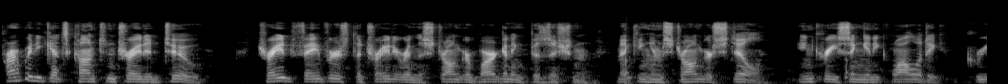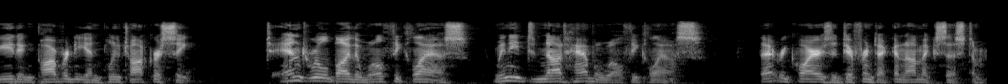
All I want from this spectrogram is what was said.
Property gets concentrated too. Trade favors the trader in the stronger bargaining position, making him stronger still, increasing inequality, creating poverty and plutocracy. To end rule by the wealthy class, we need to not have a wealthy class. That requires a different economic system.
